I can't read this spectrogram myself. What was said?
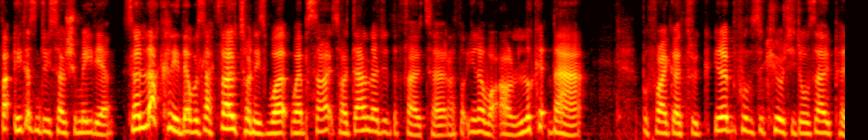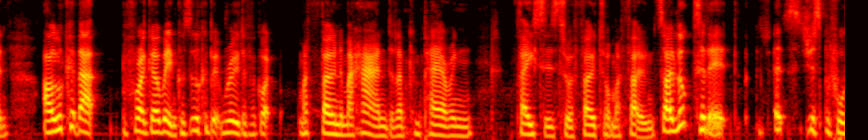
But he doesn't do social media. So luckily, there was a photo on his work website. So I downloaded the photo and I thought, you know what? I'll look at that before I go through, you know, before the security doors open. I'll look at that before I go in because it look a bit rude if I've got my phone in my hand and I'm comparing faces to a photo on my phone. So I looked at it it's just before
